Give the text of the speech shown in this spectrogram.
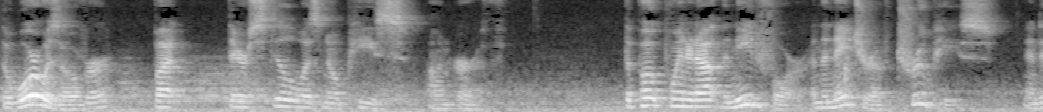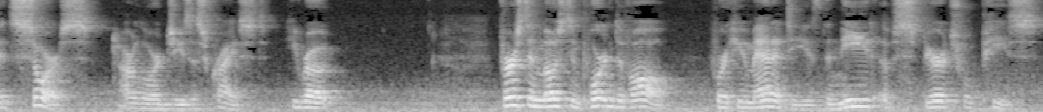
The war was over, but there still was no peace on earth. The Pope pointed out the need for and the nature of true peace and its source, our Lord Jesus Christ. He wrote, First and most important of all for humanity is the need of spiritual peace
